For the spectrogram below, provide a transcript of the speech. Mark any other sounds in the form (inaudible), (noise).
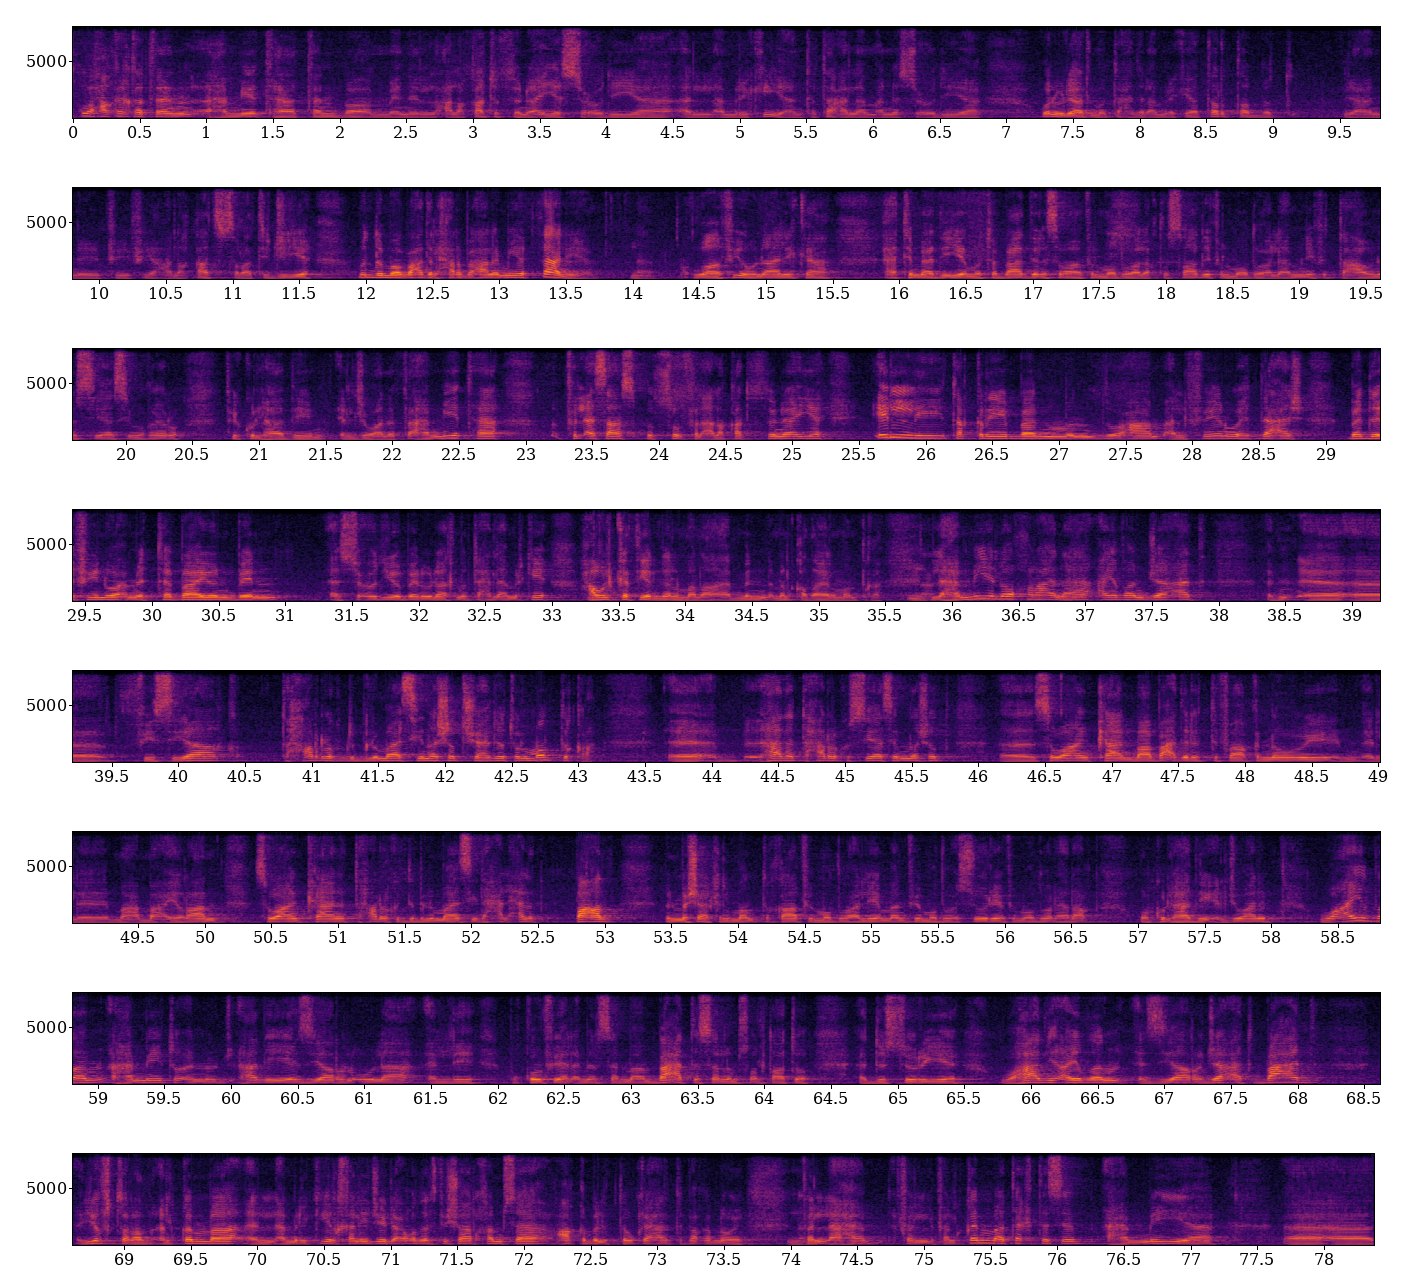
هو حقيقة أهميتها تنبع من العلاقات الثنائية السعودية الأمريكية. أنت تعلم أن السعودية والولايات المتحدة الأمريكية ترتبط يعني في في علاقات استراتيجية منذ ما بعد الحرب العالمية الثانية نعم وفي هنالك اعتمادية متبادلة سواء في الموضوع الاقتصادي في الموضوع الأمني في التعاون السياسي وغيره في كل هذه الجوانب فأهميتها في الأساس بتصب في العلاقات الثنائية اللي تقريبا منذ عام 2011 بدأ في نوع من التباين بين السعودية وبين الولايات المتحدة الأمريكية حول كثير من المنا... من من قضايا المنطقة. نعم. الأهمية الأخرى أنها أيضا جاءت في سياق تحرك دبلوماسي نشط شهدته المنطقة. آه، هذا التحرك السياسي النشط آه، سواء كان ما بعد الاتفاق النووي مع إيران سواء كان التحرك الدبلوماسي لحلحله بعض من مشاكل المنطقة في موضوع اليمن في موضوع سوريا في موضوع العراق وكل هذه الجوانب. وأيضا أهميته إنه هذه هي الزيارة الأولى اللي بقوم فيها الأمير سلمان بعد تسلم سلطاته الدستورية. وهذه أيضا الزيارة جاءت بعد يفترض القمة الأمريكية الخليجية اللي عقدت في شهر خمسة عقب التوقيع على الاتفاق النووي. نعم. فالقمة تكتسب أهمية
